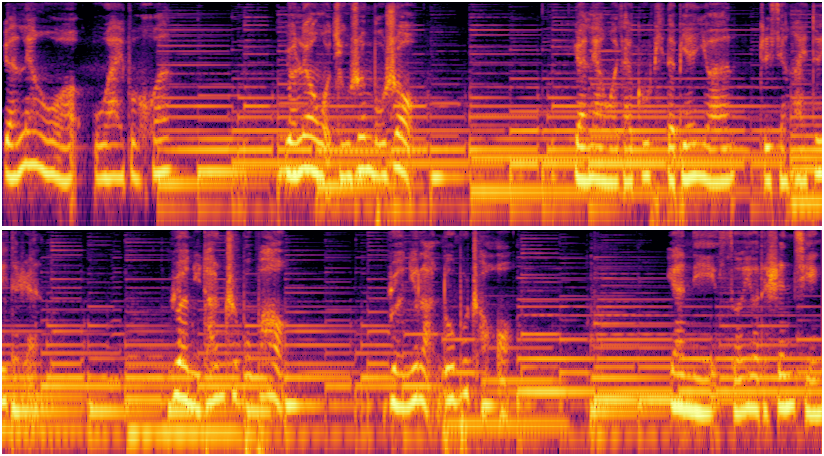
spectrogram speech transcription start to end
原谅我无爱不欢，原谅我情深不寿，原谅我在孤僻的边缘只想爱对的人。愿你贪吃不胖，愿你懒惰不丑，愿你所有的深情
